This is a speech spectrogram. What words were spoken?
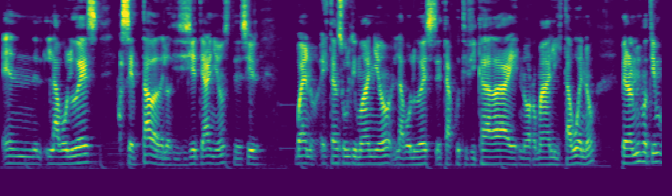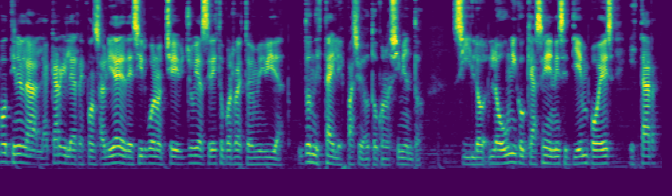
en la boludez aceptada de los 17 años, de decir, bueno, está en su último año, la boludez está justificada, es normal y está bueno, pero al mismo tiempo tiene la, carga y la responsabilidad de decir, bueno, che, yo voy a hacer esto por el resto de mi vida. ¿Dónde está el espacio de autoconocimiento? Si lo, único que hace en ese tiempo es estar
